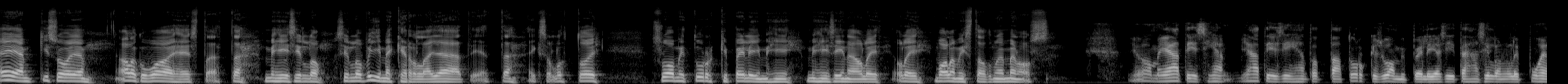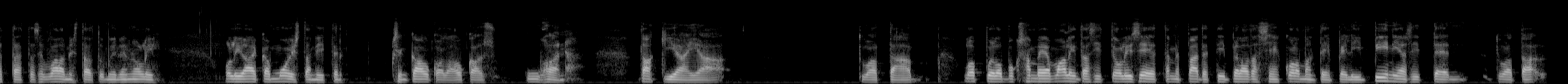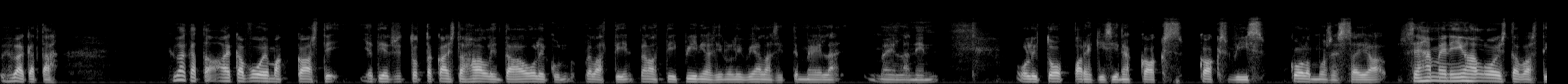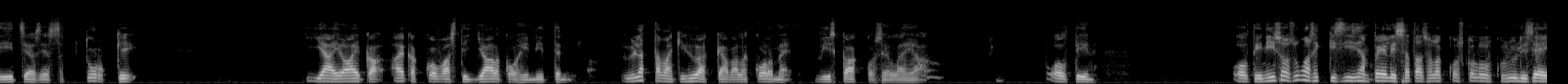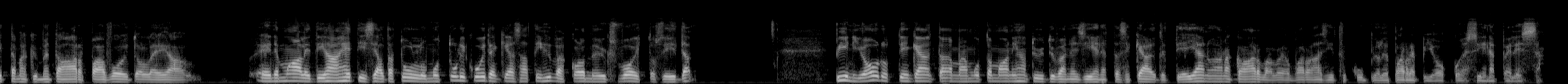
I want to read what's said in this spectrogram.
EM-kisojen alkuvaiheesta, että mihin silloin, silloin viime kerralla jäätiin, että eikö se ollut toi Suomi-Turkki-peli, mihin, mihin siinä oli, oli valmistautuminen menossa? Joo, me jäätiin siihen, jäätiin siihen tota, Turkki-Suomi-peliin ja siitähän silloin oli puhetta, että se valmistautuminen oli, oli aika muista niiden sen kaukolaukausuhan takia ja tuota, loppujen lopuksi meidän valinta sitten oli se, että me päätettiin pelata siihen kolmanteen peliin pin ja sitten tuota, hyökätä, hyökätä aika voimakkaasti ja tietysti totta kai sitä hallintaa oli, kun pelattiin, pelattiin pin ja siinä oli vielä sitten meillä, meillä niin oli topparikin siinä 2-5 kolmosessa ja sehän meni ihan loistavasti itse asiassa. Turkki jäi aika, aika kovasti jalkoihin niiden yllättävänkin hyökkäävällä 352 ja oltiin, oltiin iso suosikki sisän pelissä, taisi olla koska ollut yli 70 arpaa voitolle ja ei ne maalit ihan heti sieltä tullut, mutta tuli kuitenkin ja saatiin hyvä 3-1 voitto siitä. Pin jouduttiin käyntämään, mutta mä oon ihan tyytyväinen siihen, että se käytettiin. Ei jäänyt ainakaan arvailujen varaan siitä, kumpi oli parempi joukkue siinä pelissä.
